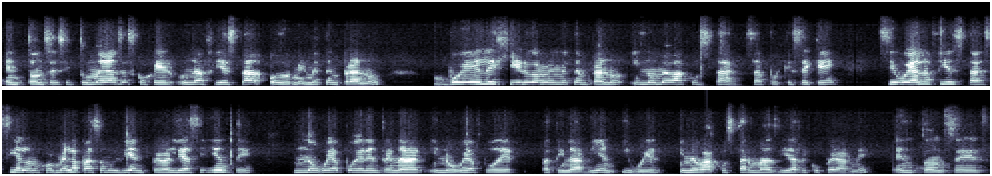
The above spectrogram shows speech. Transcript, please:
Entonces, si tú me haces escoger una fiesta o dormirme temprano, voy a elegir dormirme temprano y no me va a costar, o sea, porque sé que si voy a la fiesta, sí, a lo mejor me la paso muy bien, pero al día siguiente no voy a poder entrenar y no voy a poder patinar bien y, voy, y me va a costar más días recuperarme. Entonces,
